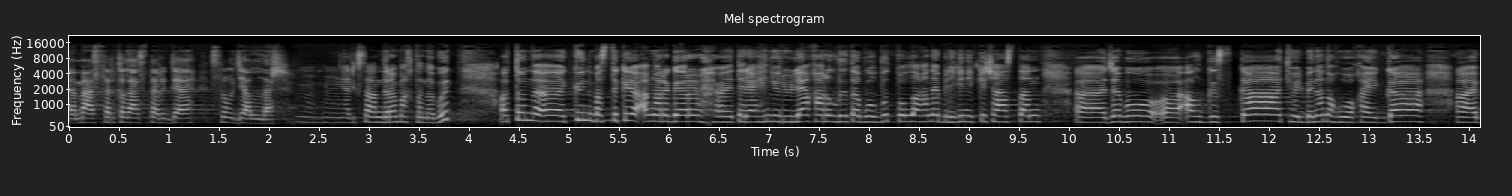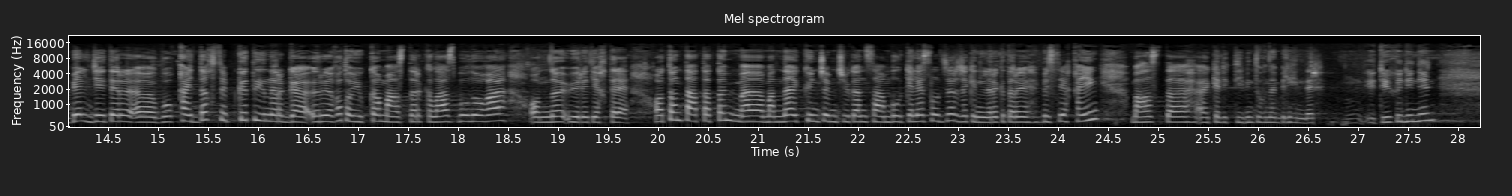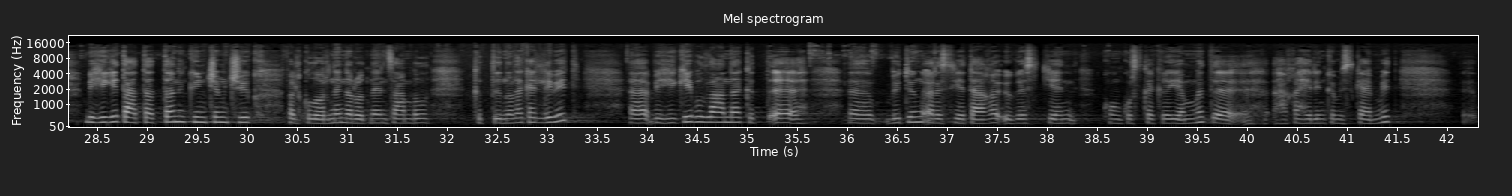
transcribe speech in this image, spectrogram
мастер класстарга сылжаллар Александра мақтанабыт. Оттон күн бастықы аңаргар тәрәхін үрілі қарылдыта болбут боллағана білген екі частан жа бұ алгыска, төлбенен ағуақайга, бел жетер бұ қайдақ сөпкі тыынарға ырыға тойыққа мастер класс болуға онны үйретектірі. Оттон таттаттан манна күн чөмчүк ансамбл келе сылжар жекенелері кітары білсе қайын бағалыста коллективін туғынан білгендер. Үті күнінен биһиги тааттаттан күн чөмчүк фольклорный народный ансамбл кыттыыныла кэллибит. Биһиги буллаана бүтүн россиятагы үгөс тиен конкурска кыйаммыт хака херин көмүскәммит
